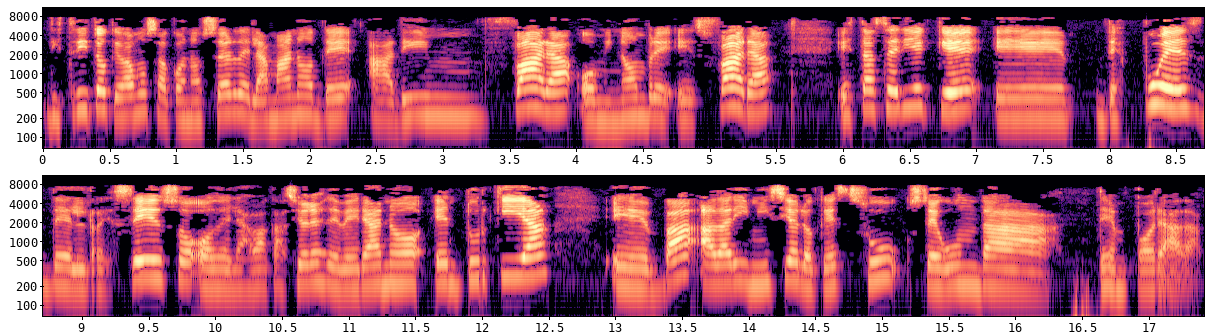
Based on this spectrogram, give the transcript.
distrito que vamos a conocer de la mano de Adim Fara, o mi nombre es Fara, esta serie que eh, después del receso o de las vacaciones de verano en Turquía eh, va a dar inicio a lo que es su segunda temporada.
